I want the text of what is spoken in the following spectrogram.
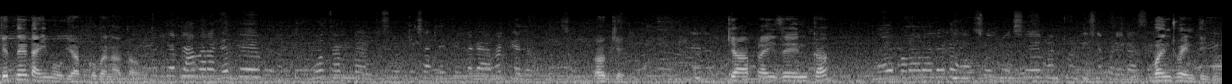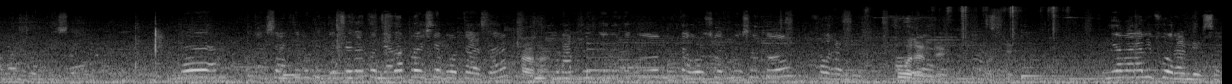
कितने टाइम हो गया आपको बनाता हूँ तो हमारा घर पे वो हम दूसरे के साथ लेके लगाया ना टेलर ओके। क्या प्राइस है इनका? मैं बड़ा वाले का होलसेल में से वन ट्वेंटी से पड़ेगा sir one twenty one twenty से ये हम ऐसे एक्टिविटी बेचेगा तो ज़्यादा प्राइस बोलता है. सर हाँ, हाँ। आपने देने तो मिलता होलसेल में से तो फोर हंड्रेड फोर हंड्रेड ये वाला भी फोर हंड्रेड सर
